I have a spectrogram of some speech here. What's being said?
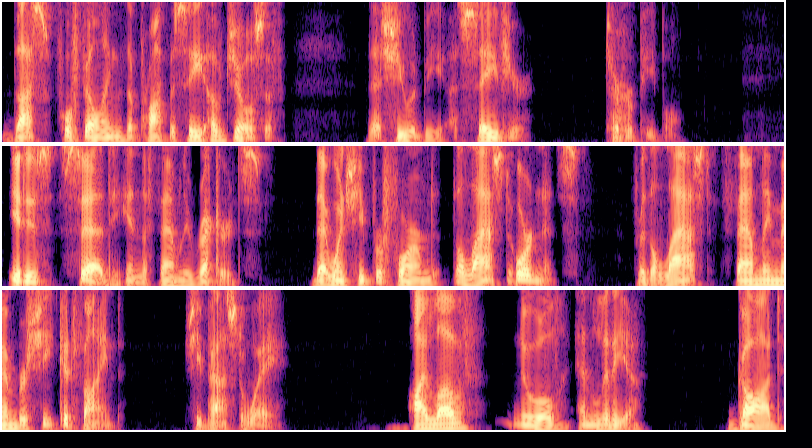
thus fulfilling the prophecy of Joseph that she would be a savior to her people. It is said in the family records that when she performed the last ordinance for the last family member she could find, she passed away. I love Newell and Lydia. God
